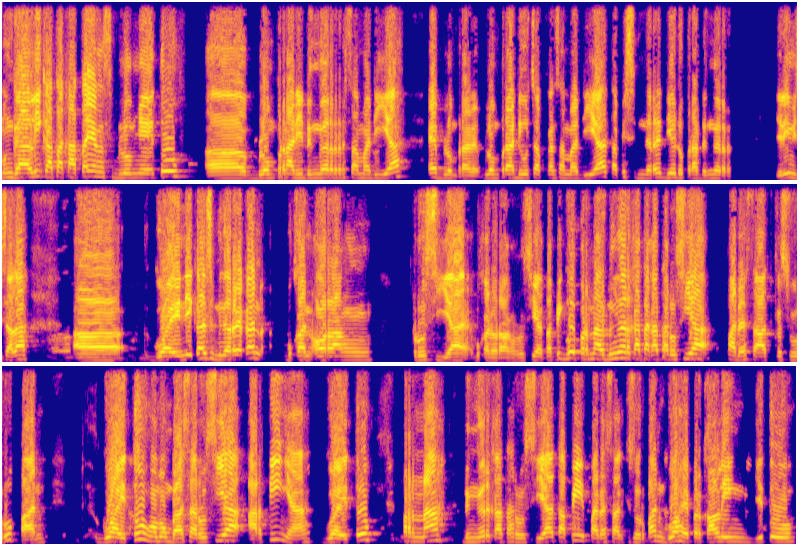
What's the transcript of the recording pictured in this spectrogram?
menggali kata-kata yang sebelumnya itu uh, belum pernah didengar sama dia, eh belum pernah belum pernah diucapkan sama dia, tapi sebenarnya dia udah pernah dengar. Jadi misalnya uh, gua ini kan sebenarnya kan bukan orang Rusia, bukan orang Rusia, tapi gue pernah dengar kata-kata Rusia pada saat kesurupan gua itu ngomong bahasa Rusia, artinya gua itu pernah denger kata Rusia, tapi pada saat kesurupan gua hypercalling gitu.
